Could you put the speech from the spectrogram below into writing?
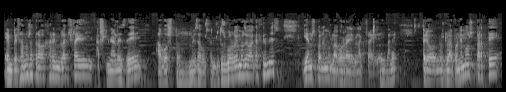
empezamos a trabajar en Black Friday a finales de agosto, mes de agosto. Nosotros volvemos de vacaciones y ya nos ponemos la gorra de Black Friday, ¿vale? Pero nos la ponemos parte,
